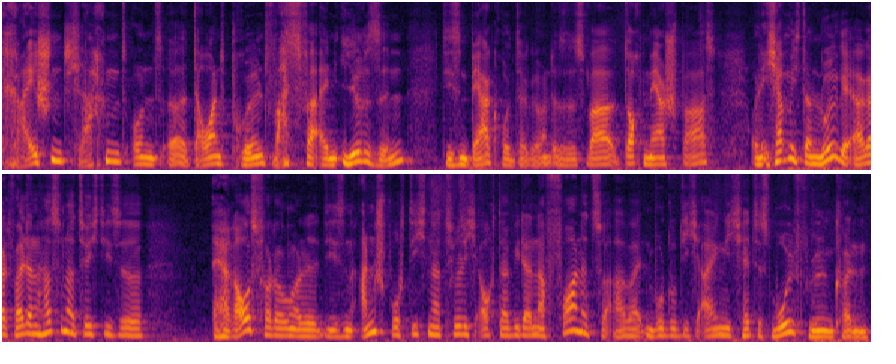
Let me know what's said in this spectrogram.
kreischend, lachend und äh, dauernd brüllend, was für ein Irrsinn, diesen Berg runtergerannt. Also es war doch mehr Spaß. Und ich habe mich dann null geärgert, weil dann hast du natürlich diese Herausforderung oder diesen Anspruch, dich natürlich auch da wieder nach vorne zu arbeiten, wo du dich eigentlich hättest wohlfühlen können.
